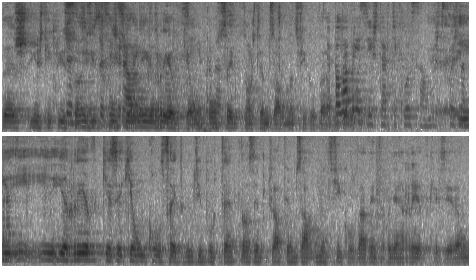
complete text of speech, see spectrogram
das instituições e de funcionar em rede, que é um conceito que nós temos alguma dificuldade. A palavra existe, a articulação, mas depois na prática... E, e, a rede, quer dizer, que é um conceito muito importante, nós em Portugal temos alguma dificuldade em trabalhar em rede, quer dizer, é, um,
